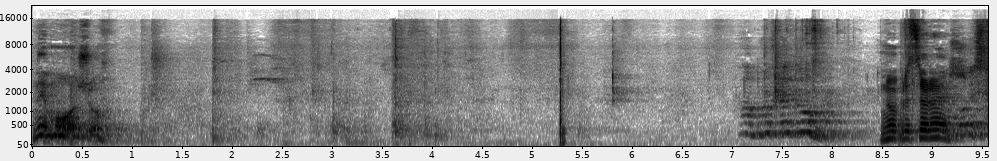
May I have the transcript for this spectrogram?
Не можу. А може дома? Ну, представляешь? Ось,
